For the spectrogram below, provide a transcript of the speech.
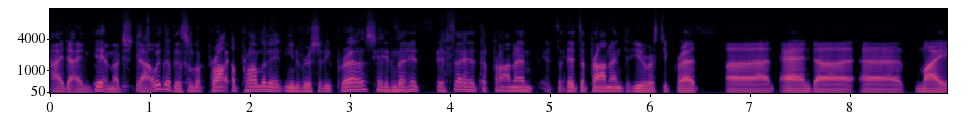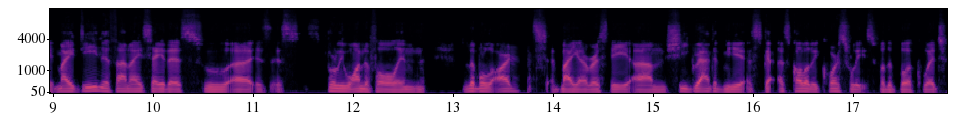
I, I very it, much doubt with a, this a, pro, a, prominent university press. It's a, it's it's a, it's a prominent it's it's a prominent university press. Uh, and uh, uh, my my dean, if I may say this, who uh, is is truly wonderful in liberal arts at my university, um, she granted me a, a, scholarly course release for the book, which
